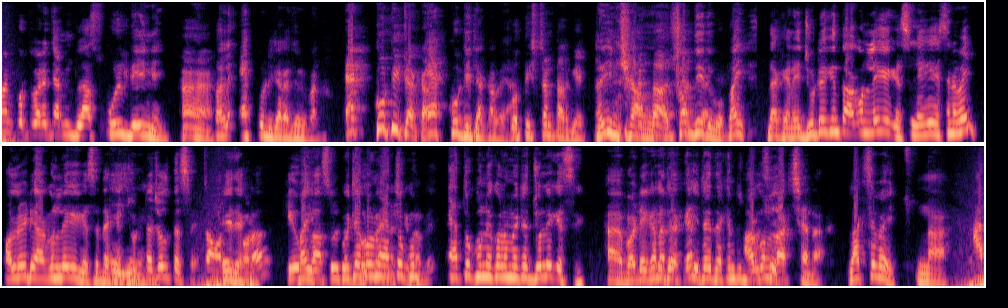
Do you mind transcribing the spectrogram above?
প্রমাণ করতে পারে যে আমি গ্লাস উল দেই নেই। হ্যাঁ হ্যাঁ। তাহলে এক কোটি টাকা জরিমানা। এক কোটি টাকা? এক কোটি টাকা ভাইয়া। প্রতিষ্ঠান টার্গেট ইনশাআল্লাহ। আচ্ছা, সব দিয়ে আচ্ছা। দেবো। ভাই দেখেন এই জুটে কিন্তু আগুন লেগে গেছে। লেগে গেছে না ভাই? অলরেডি আগুন লেগে গেছে দেখেন জুটটা জ্বলতেছে। এই দেখেন। কেউ ভাই, ওইটা না এতক্ষণ এতক্ষণে কলম এটা জ্বলে গেছে? হ্যাঁ বাট এখানে দেখেন এটা দেখেন তো আগুন লাগছে না। লাগছে ভাই? না। আর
